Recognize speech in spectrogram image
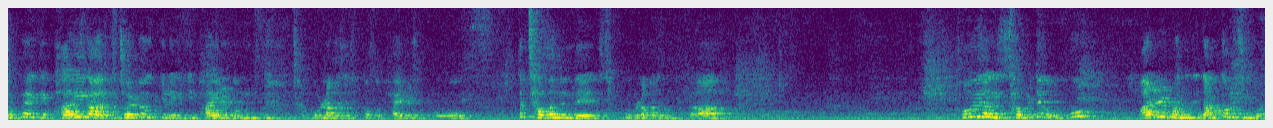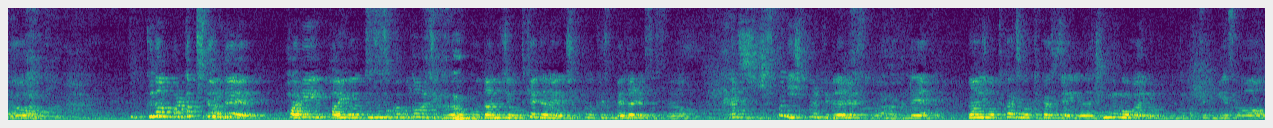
옆에 이렇게 바위가 이렇게 절벽 있길래 이 바위를 너무 자꾸 올라가자 싶어서 바위를 잡고 딱 잡았는데 자꾸 올라가다 보니까 더 이상 이제 잡을 데가 없고 아래를 봤는데 남 떨어진 거예요. 그 다음 발딱 치던데 발이 바위가 두두둑 하고 떨어지고 그래갖고 난 이제 어떻게 해야 되나 싶어서 계속 매달려 있었어요. 한 10분, 20분 이렇게 매달려 있었던 것 같은데 난 이제 어떡하지 어떡하지 죽는 건가 이러고 있는데 갑자기 위에서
